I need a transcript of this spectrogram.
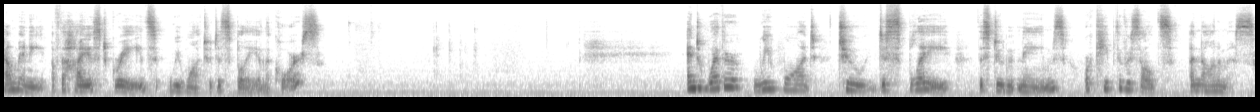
how many of the highest grades we want to display in the course, and whether we want to display the student names or keep the results anonymous.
